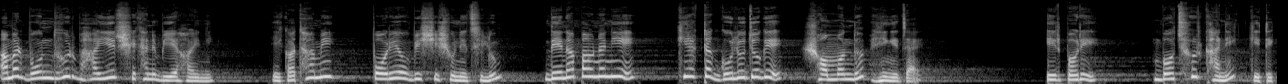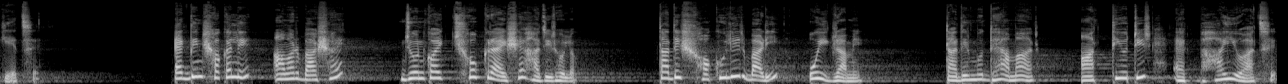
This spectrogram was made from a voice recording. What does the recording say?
আমার বন্ধুর ভাইয়ের সেখানে বিয়ে হয়নি। এ কথা আমি পরে অবশ্যই শুনেছিলুম। দেনা পাওনা নিয়ে কি একটা গোলযোগে সম্বন্ধ ভেঙে যায়। এরপরে বছর খানেক কেটে গিয়েছে। একদিন সকালে আমার বাসায় জন কয়েক ছোকরা এসে হাজির হলো। তাদের সকলের বাড়ি ওই গ্রামে। তাদের মধ্যে আমার আত্মীয়টির এক ভাইও আছে।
